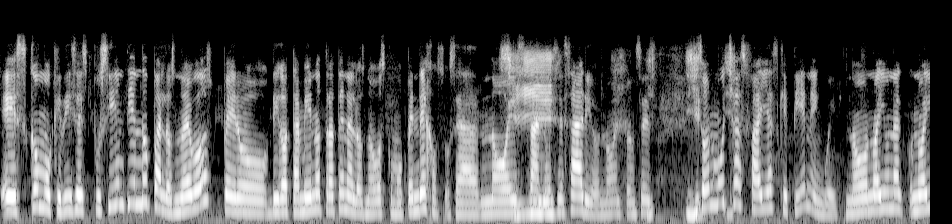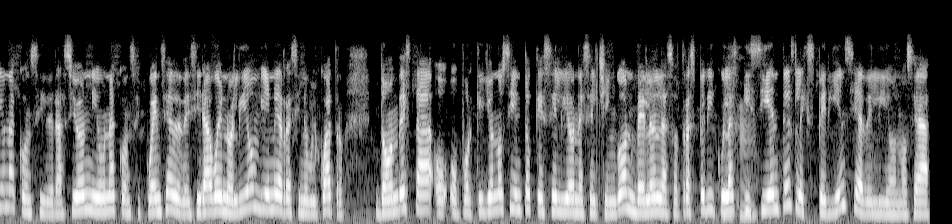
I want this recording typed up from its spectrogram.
es como que dices, pues sí entiendo para los nuevos, pero digo, también no traten a los nuevos como pendejos, o sea, no es tan necesario, ¿no? Entonces, son muchas fallas que tienen, güey. No, no hay una, no hay una consideración ni una consecuencia de decir, ah, bueno, Leon viene de Resident Evil 4. ¿Dónde está? O, o, porque yo no siento que ese Leon es el chingón. Velo en las otras películas y sientes la experiencia de Leon. O sea,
